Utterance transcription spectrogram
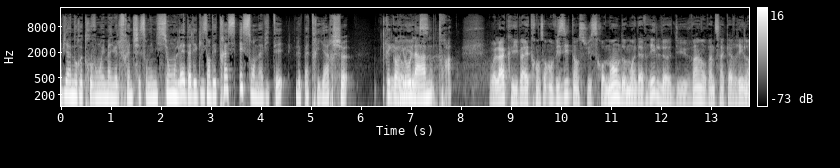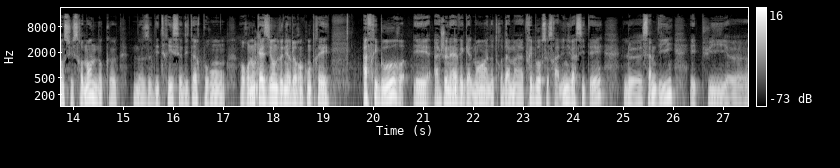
Eh bien, nous retrouvons Emmanuel French et son émission L'aide à l'Église en détresse et son invité, le patriarche Grégorio Laham III. Voilà qu'il va être en, visite en Suisse romande au mois d'avril, du 20 au 25 avril en Suisse romande. Donc, euh, nos auditrices et auditeurs pourront, auront l'occasion de venir le rencontrer à Fribourg et à Genève également. À Notre-Dame à Fribourg, ce sera à l'université le samedi, et puis euh,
